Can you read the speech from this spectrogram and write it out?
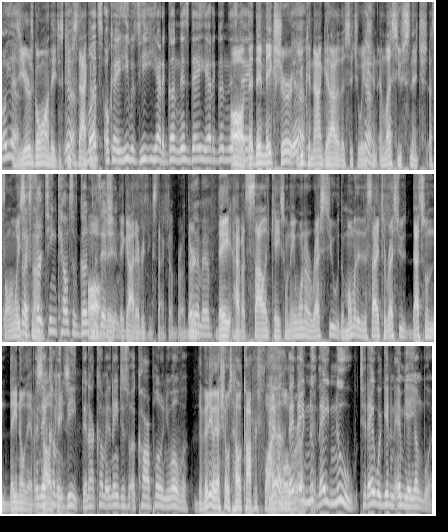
Oh yeah. As years go on, they just keep yeah. stacking up. Months. Okay, he was he, he had a gun this day. He had a gun this Oh, day. they, they make sure Yeah. you cannot get out of the situation unless you snitch. That's the only way. It'd like Six nine. 13 counts of gun Oh, possession. they got everything stacked up, bro. They're yeah, man. they have a solid case. When they want to arrest you, the moment they decide to arrest you, that's when they know they have a And they're solid coming case. deep. They're not coming. It ain't just a car pulling you over. The video yeah shows helicopters flying yeah, all over. they, they like knew that. they knew today we're getting NBA young boy.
